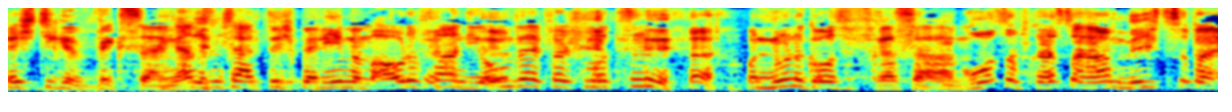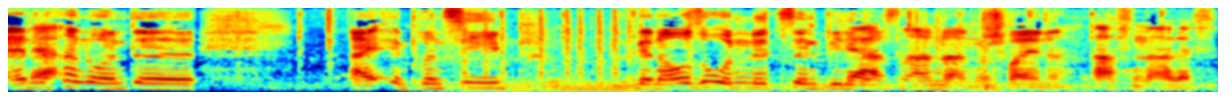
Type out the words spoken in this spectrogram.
richtige Wichser. Den ganzen Tag durch Berlin mit dem Auto fahren, die Umwelt verschmutzen und nur eine große Fresse haben. Große Fresse haben, nichts zu verändern und äh, im Prinzip genauso unnütz sind wie die Ja. ganzen anderen Schweine. Affen alles.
